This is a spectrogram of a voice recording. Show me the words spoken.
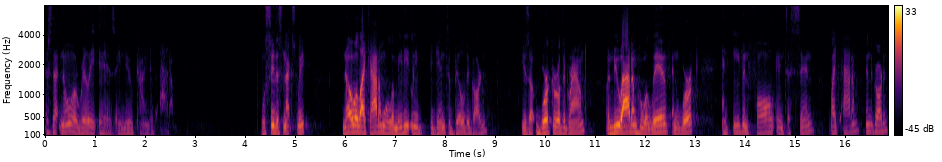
is that Noah really is a new kind of Adam. We'll see this next week. Noah, like Adam, will immediately begin to build a garden. He's a worker of the ground a new Adam who will live and work and even fall into sin like Adam in the garden.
